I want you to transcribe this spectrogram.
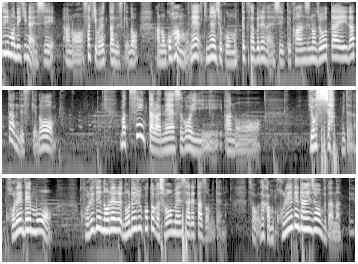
睡もできないしあのさっきも言ったんですけどあのご飯もね機内食を全く食べれないしっていう感じの状態だったんですけどまあ着いたらねすごいあのよっしゃみたいな。これでもうこれで乗れる乗れることが証明されたぞみたいな。そうだからもうこれで大丈夫だなっていう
